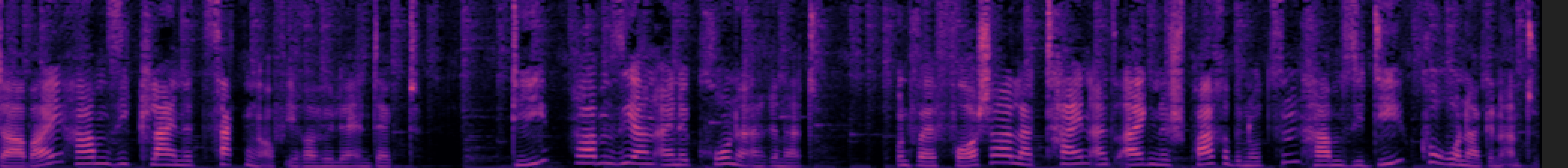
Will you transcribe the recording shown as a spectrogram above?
Dabei haben sie kleine Zacken auf ihrer Hülle entdeckt. Die haben sie an eine Krone erinnert. Und weil Forscher Latein als eigene Sprache benutzen, haben sie die Corona genannt.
